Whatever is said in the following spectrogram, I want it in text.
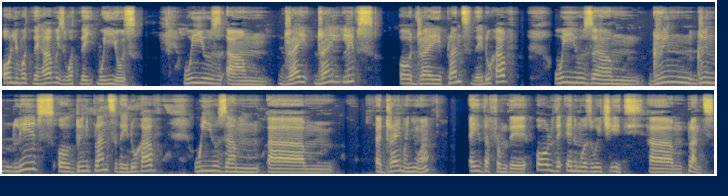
Only what they have is what they we use. We use um, dry dry leaves or dry plants they do have. We use um, green green leaves or green plants they do have. We use um, um, a dry manure either from the all the animals which eat um, plants.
